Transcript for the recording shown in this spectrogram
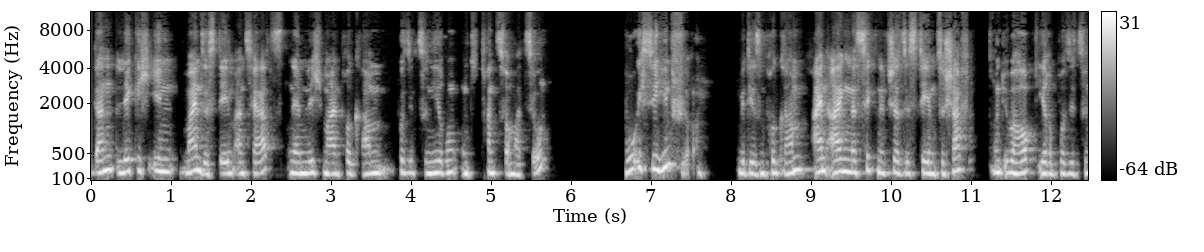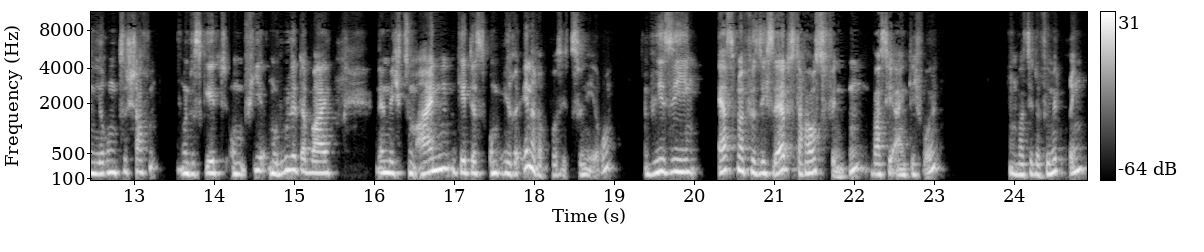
Dann lege ich Ihnen mein System ans Herz, nämlich mein Programm Positionierung und Transformation, wo ich Sie hinführe mit diesem Programm, ein eigenes Signature-System zu schaffen und überhaupt Ihre Positionierung zu schaffen. Und es geht um vier Module dabei. Nämlich zum einen geht es um ihre innere Positionierung, wie sie erstmal für sich selbst herausfinden, was sie eigentlich wollen und was sie dafür mitbringen.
